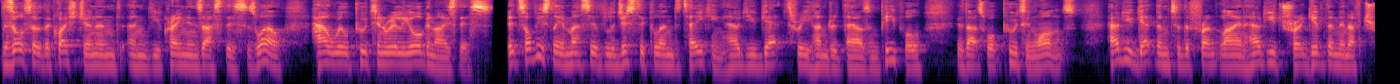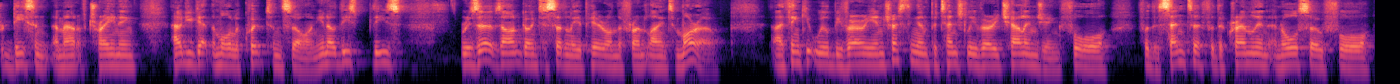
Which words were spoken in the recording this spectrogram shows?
There's also the question, and, and Ukrainians ask this as well, how will Putin really organize this? It's obviously a massive logistical undertaking. How do you get 300,000 people, if that's what Putin wants? How do you get them to the front line? How do you tra- give them enough tr- decent amount of training? How do you get them all equipped and so on? You know, these, these reserves aren't going to suddenly appear on the front line tomorrow. I think it will be very interesting and potentially very challenging for, for the center, for the Kremlin, and also for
